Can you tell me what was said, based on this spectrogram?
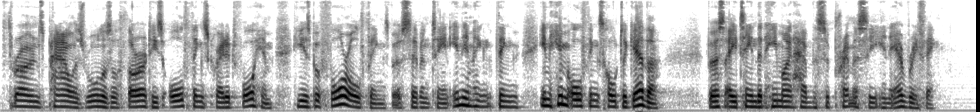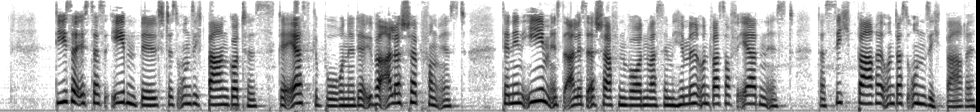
thrones, powers, rulers, authorities, all things created for him. He is before all things, verse 17. In him, thing, in him all things hold together, verse 18, that he might have the supremacy in everything. Dieser ist das Ebenbild des unsichtbaren Gottes, der Erstgeborene, der über aller Schöpfung ist. Denn in ihm ist alles erschaffen worden, was im Himmel und was auf Erden ist, das Sichtbare und das Unsichtbare,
